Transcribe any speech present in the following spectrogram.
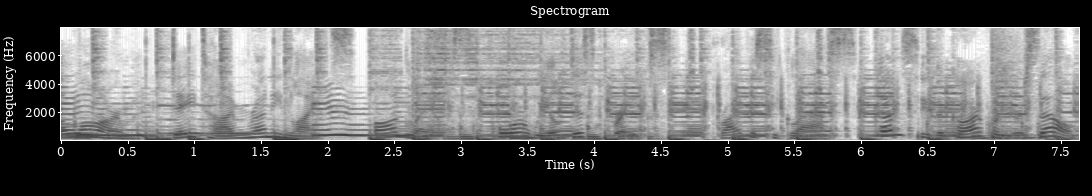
alarm, daytime running lights, fog lamps, four-wheel disc brakes, privacy glass. Come see the car for yourself.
